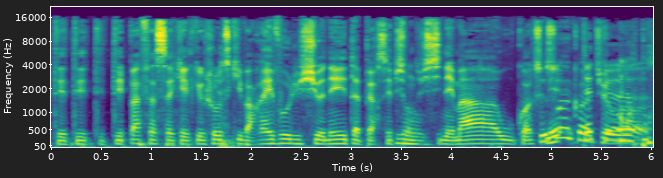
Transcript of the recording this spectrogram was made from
t'es, t'es- t'es- t'es pas face à quelque chose qui va révolutionner ta perception Non. du cinéma ou quoi que ce Mais soit quoi. peut-être Tu vas que- voir. alors pour,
